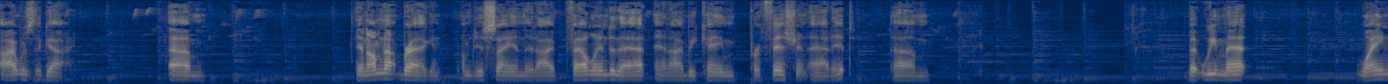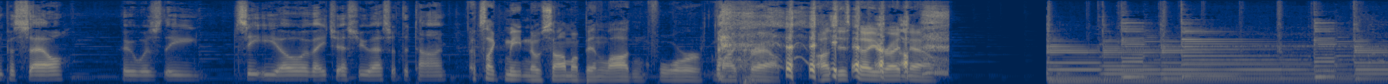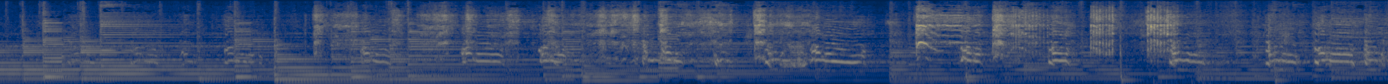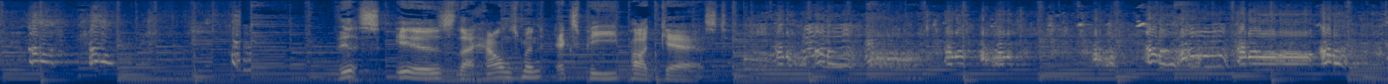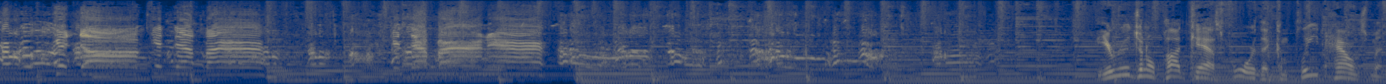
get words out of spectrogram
I was the guy. Um, and I'm not bragging. I'm just saying that I fell into that and I became proficient at it. Um, but we met Wayne Pacelle, who was the CEO of HSUS at the time. That's like meeting Osama bin Laden for my crowd. I'll just tell you right now. This is the Houndsman XP podcast. Get dog, get that bear. Get that bear in here. The original podcast for the complete Houndsman.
